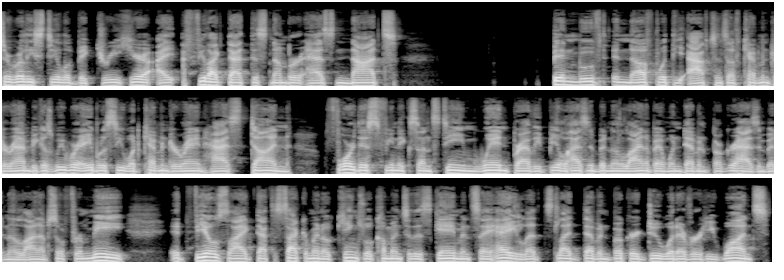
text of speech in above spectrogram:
to really steal a victory here. I, I feel like that this number has not been moved enough with the absence of Kevin Durant because we were able to see what Kevin Durant has done for this Phoenix Suns team when Bradley Beal hasn't been in the lineup and when Devin Booker hasn't been in the lineup. So for me, it feels like that the Sacramento Kings will come into this game and say, hey, let's let Devin Booker do whatever he wants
